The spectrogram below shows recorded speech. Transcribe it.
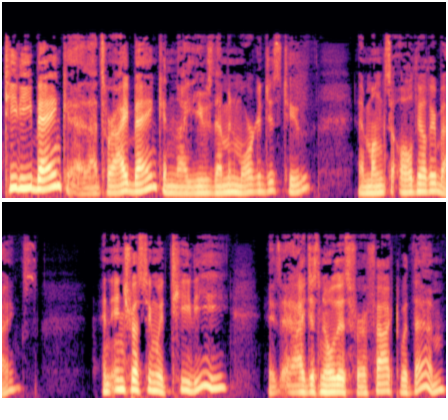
TD Bank, uh, that's where I bank, and I use them in mortgages too, amongst all the other banks. And interesting with TD, is I just know this for a fact with them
